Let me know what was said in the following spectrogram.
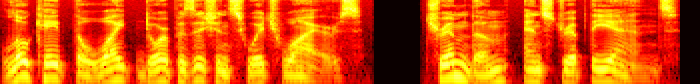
locate the white door position switch wires. Trim them and strip the ends.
